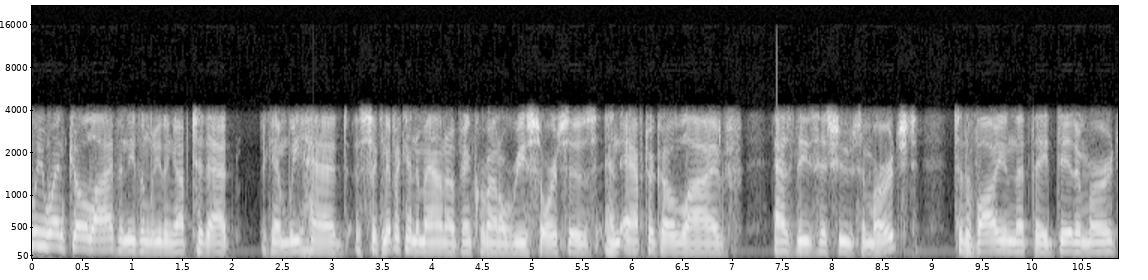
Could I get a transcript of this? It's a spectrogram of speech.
we went go live, and even leading up to that, again, we had a significant amount of incremental resources. And after go live, as these issues emerged, to the volume that they did emerge,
